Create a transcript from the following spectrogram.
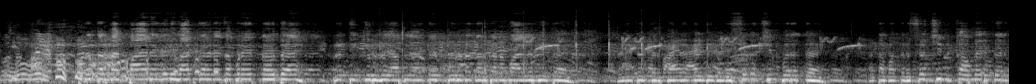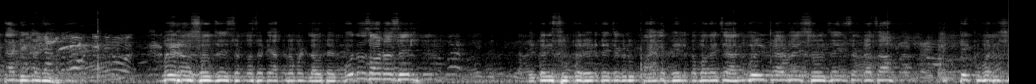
पायाने कधी बाद करण्याचा प्रयत्न होत आहे प्रतीक किरवे आपल्या अटेम्प्ट पूर्ण करताना पाहायला मिळत आहे आणि नंतर पायाने त्या ठिकाणी सुरक्षित परत आहे आता मात्र सचिन कामेरकर त्या ठिकाणी. भैरव सौजय संघासाठी आक्रमण लावत आहेत बोनस ऑन असेल. एखादी सुपर हेड त्याच्याकडून पाहायला मिळेल का बघायचं. अनुभवी खेळाडू आहे सोळजाई संघाचा. कित्येक वर्ष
